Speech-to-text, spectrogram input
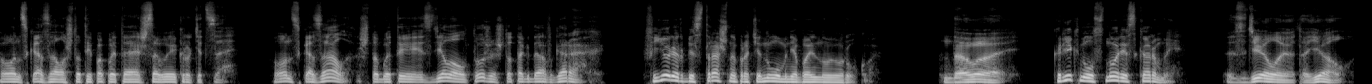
Он сказал, что ты попытаешься выкрутиться. Он сказал, чтобы ты сделал то же, что тогда в горах. Фьорер бесстрашно протянул мне больную руку. «Давай!» — крикнул Снори с кормы. «Сделай это, Ял!»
